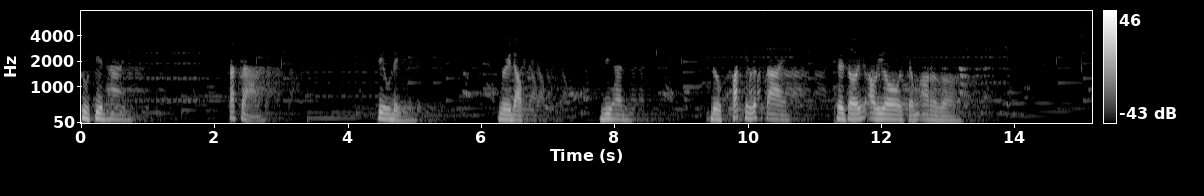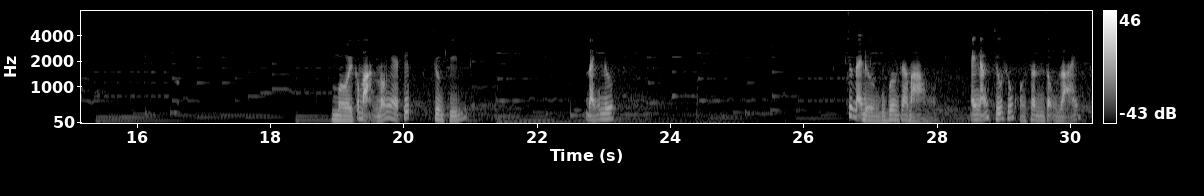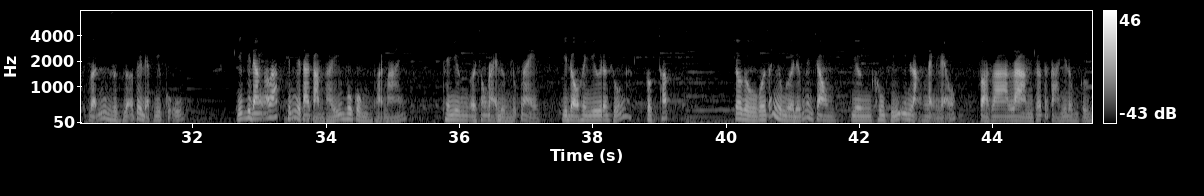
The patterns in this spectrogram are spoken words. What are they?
Chu Tiên Hai. Tác giả, Tiêu Đỉnh Người đọc Di Hân. Được phát trên website thế giới audio.org Mời các bạn đón nghe tiếp chương 9 Đánh nước. Trước đại đường của Vương Gia Bảo Ánh nắng chiếu xuống khoảng sân rộng rãi, Vẫn rực rỡ tươi đẹp như cũ. Những viên đăng ấm áp khiến người ta cảm thấy vô cùng thoải mái. Thế nhưng ở trong đại đường lúc này, Nhiệt độ hình như đang xuống cực thấp. Cho dù có rất nhiều người đứng bên trong, Nhưng không khí im lặng lạnh lẽo, Tỏa ra làm cho tất cả như đông cứng.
